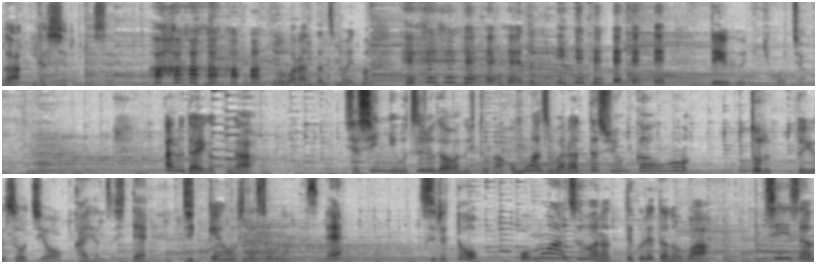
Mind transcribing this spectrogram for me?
がいらっしゃるんです。ははははははと笑ったつもりでも「へへへへへへ」とか「へへへへへへ」っていう風に聞こえちゃう。ある大学が写真に写る側の人が思わず笑った瞬間を撮るという装置を開発して実験をしたそうなんですね。すると思わず笑ってくれたのは小さ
